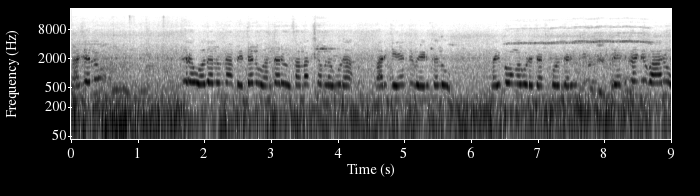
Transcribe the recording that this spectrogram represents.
ప్రజలు ఇతర హోదాలున్న పెద్దలు అందరూ సమక్షంలో కూడా వారి జయంతి వేడుకలు వైభవంగా కూడా జరుపుకోవడం జరిగింది. ఎందుకంటే వారు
